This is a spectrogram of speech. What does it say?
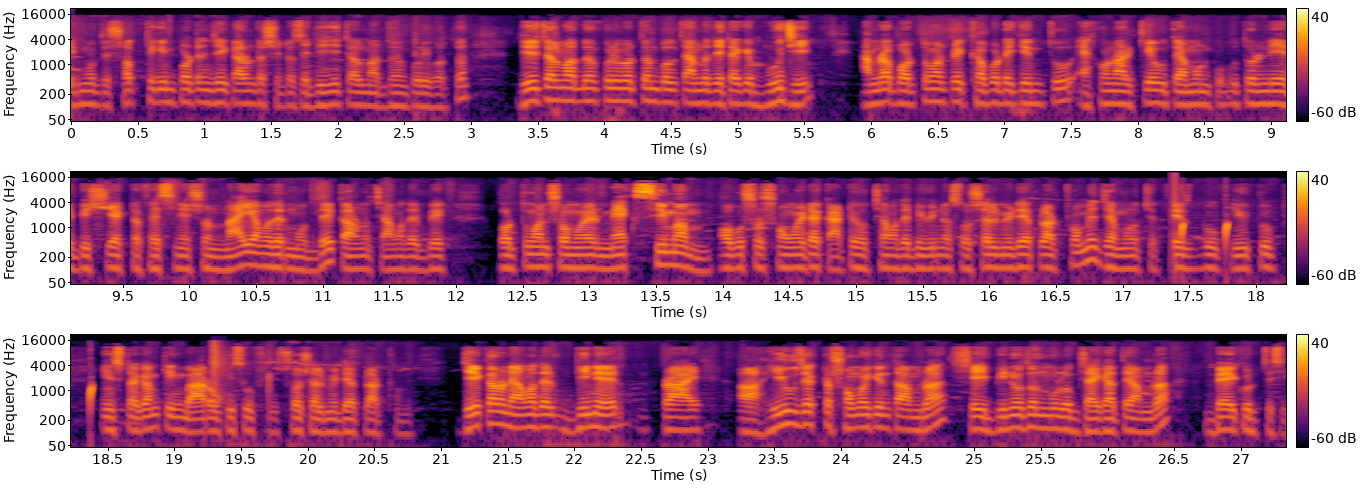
এর মধ্যে সব থেকে ইম্পর্টেন্ট যে কারণটা, সেটা হচ্ছে ডিজিটাল মাধ্যমে পরিবর্তন। ডিজিটাল মাধ্যমে পরিবর্তন বলতে আমরা যেটাকে বুঝি, আমরা বর্তমান প্রেক্ষাপটে কিন্তু এখন আর কেউ তেমন কবুতর নিয়ে বেশি একটা ফ্যাসিনেশন নাই আমাদের মধ্যে। কারণ হচ্ছে আমাদের বর্তমান সময়ের ম্যাক্সিমাম অবসর সময়টা কাটে হচ্ছে আমাদের বিভিন্ন সোশ্যাল মিডিয়া প্ল্যাটফর্মে যেমন হচ্ছে ফেসবুক ইউটিউব ইনস্টাগ্রাম কিংবা আরও কিছু সোশ্যাল মিডিয়া প্ল্যাটফর্মে যে কারণে আমাদের দিনের প্রায় হিউজ একটা সময় কিন্তু আমরা সেই বিনোদনমূলক জায়গাতে আমরা ব্যয় করতেছি।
